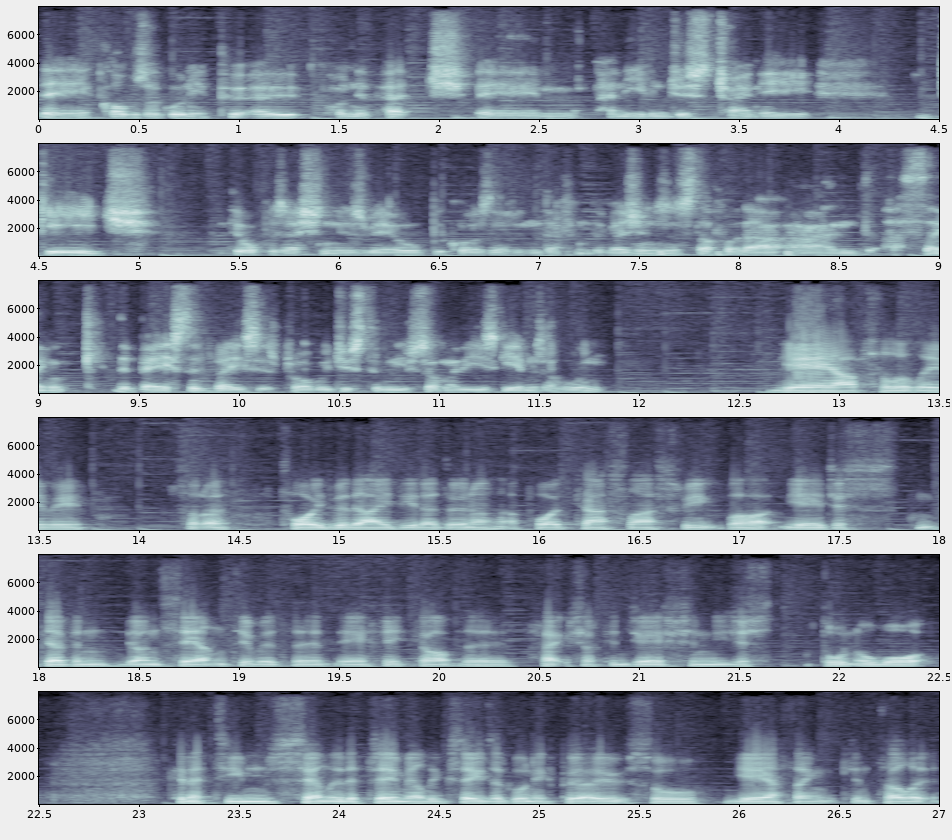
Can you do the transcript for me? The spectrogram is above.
uh, clubs are going to put out on the pitch, um, and even just trying to gauge the opposition as well because they're in different divisions and stuff like that. And I think the best advice is probably just to leave some of these games alone. Yeah, absolutely. We sort of toyed with the idea of doing a, a, podcast last week, but yeah, just given the uncertainty with the, the FA Cup, the fixture congestion, you just don't know what kind of teams, certainly the Premier League sides, are going to put out. So yeah, I think until it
